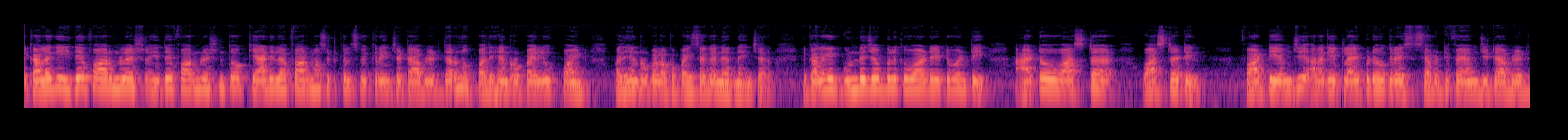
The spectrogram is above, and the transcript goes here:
ఇక అలాగే ఇదే ఫార్ములేషన్ ఇదే ఫార్ములేషన్తో క్యాడిలా ఫార్మాస్యూటికల్స్ విక్రయించే టాబ్లెట్ ధరను పదిహేను రూపాయలు పాయింట్ పదిహేను రూపాయలు ఒక పైసాగా నిర్ణయించారు. ఇక అలాగే గుండె జబ్బులకు వాడేటువంటి ఆటో వాస్టా వాస్టాటిన్ ఫార్టీ ఎంజీ అలాగే clopidogrel seventy five MG tablet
